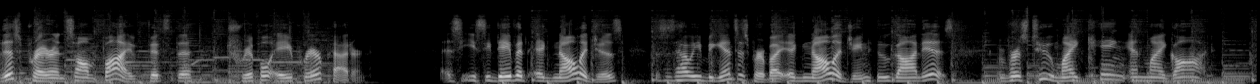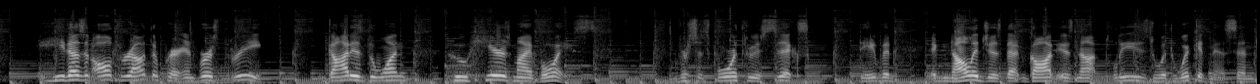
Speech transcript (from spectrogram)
this prayer in Psalm 5 fits the triple A prayer pattern. As you see, David acknowledges this is how he begins his prayer by acknowledging who God is. Verse 2, my King and my God. He does it all throughout the prayer. In verse 3, God is the one who hears my voice. Verses 4 through 6, David acknowledges that God is not pleased with wickedness and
